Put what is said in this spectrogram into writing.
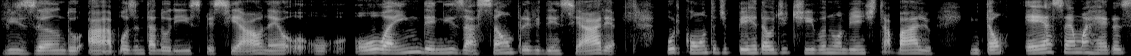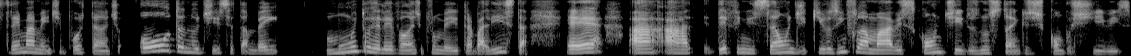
visando a aposentadoria especial, né, ou ou a indenização previdenciária por conta de perda auditiva no ambiente de trabalho. Então, essa é uma regra extremamente importante. Outra notícia também muito relevante para o meio trabalhista é a a definição de que os inflamáveis contidos nos tanques de combustíveis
